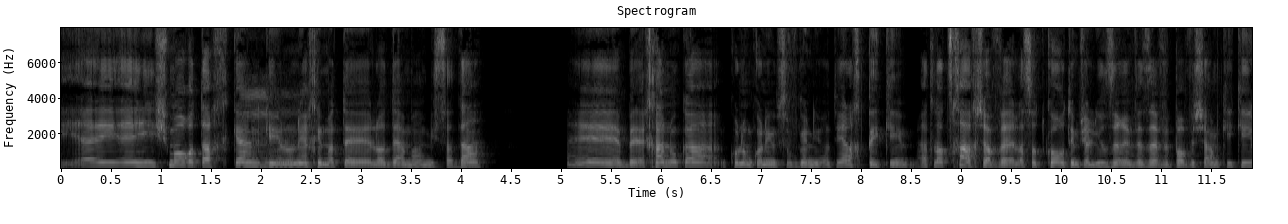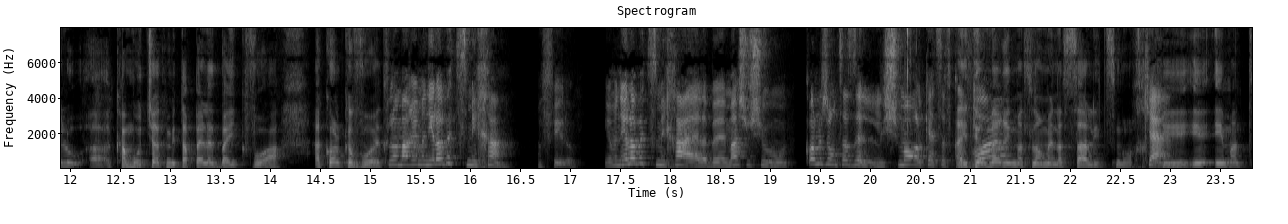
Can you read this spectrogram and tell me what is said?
שישמור אותך, כן? Mm. כאילו נניח אם את, אה, לא יודע מה, מסעדה, אה, בחנוכה כולם קונים סופגניות, יהיה לך peakים, את לא צריכה עכשיו אה, לעשות cohortים של יוזרים וזה ופה ושם, כי כאילו הכמות שאת מטפלת בה היא קבועה, הכל קבוע, כלומר, אם אני לא בצמיחה, אפילו. אם אני לא בצמיחה, אלא במשהו שהוא, כל מה שאני רוצה זה לשמור על קצב קבוע. הייתי אומר אם את לא מנסה לצמוח. כן. כי אם- אם את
